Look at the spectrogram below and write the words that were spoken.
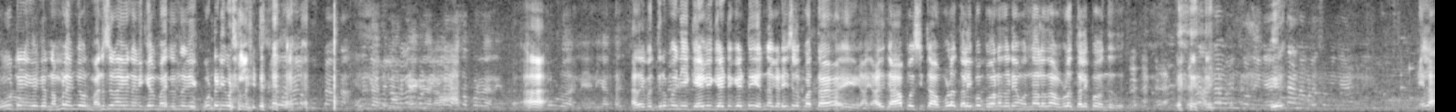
கூட்டணி கேட்குற நம்மள எங்க ஒரு மனுஷனாவே நினைக்கிற மாதிரி இருந்து நீ கூட்டணி கூட இல்லைட்டு ஆ. அதை இப்போ திரும்ப நீ கேள்வி கேட்டு கேட்டு என்ன கடைசியில் பார்த்தா அதுக்கு ஆப்போசிட் அவ்வளோ தலைப்பும் போன தடையும் ஒன்னால தான் அவ்வளோ தலைப்பு வந்தது இல்லை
